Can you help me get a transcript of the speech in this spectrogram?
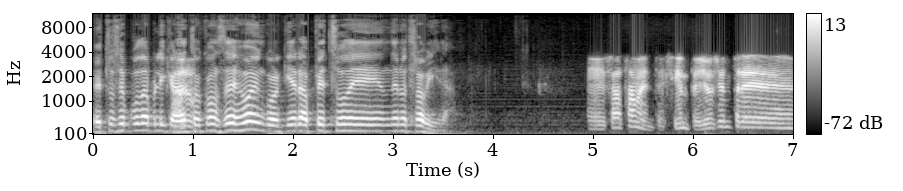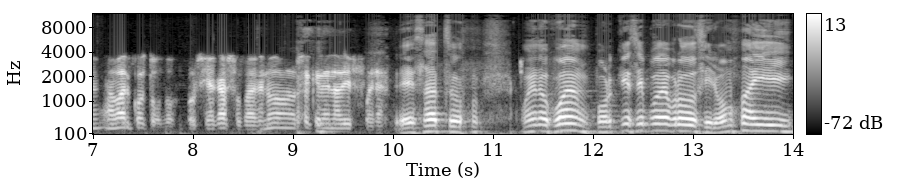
Esto se puede aplicar, estos consejos, en cualquier aspecto de, nuestra vida. Exactamente, siempre. Yo siempre abarco todo, por si acaso, para que no se quede nadie fuera. Exacto. Bueno, Juan, ¿por qué se puede producir? Vamos a ir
